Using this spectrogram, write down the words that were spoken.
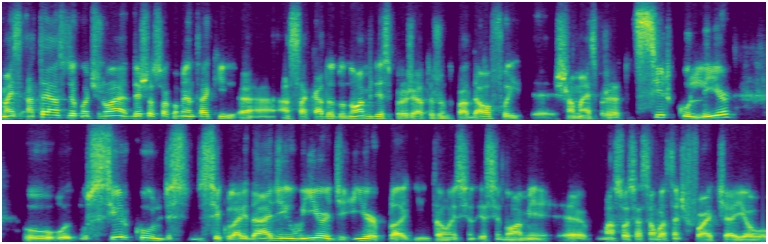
Mas até antes de eu continuar, deixa eu só comentar que a, a sacada do nome desse projeto junto com a DAO foi é, chamar esse projeto de Circular, o, o, o círculo de, de, circularidade e de earplug. Então, esse, esse nome é uma associação bastante forte aí ao,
